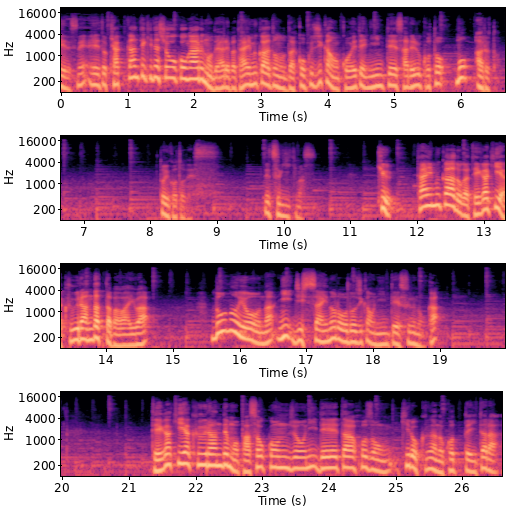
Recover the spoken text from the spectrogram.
A ですね、えーと、客観的な証拠があるのであればタイムカードの打刻時間を超えて認定されることもあると。ということです。で次いきます。9タイムカードが手書きや空欄だった場合はどのようなに実際の労働時間を認定するのか手書きや空欄でもパソコン上にデータ保存記録が残っていたら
